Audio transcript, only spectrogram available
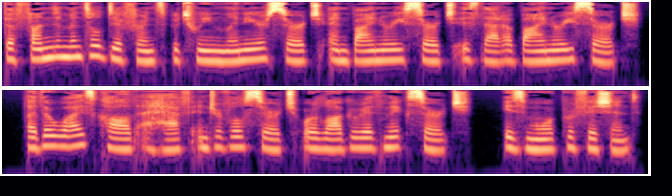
The fundamental difference between linear search and binary search is that a binary search, otherwise called a half-interval search or logarithmic search, is more proficient.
